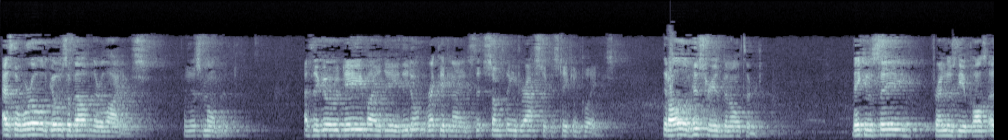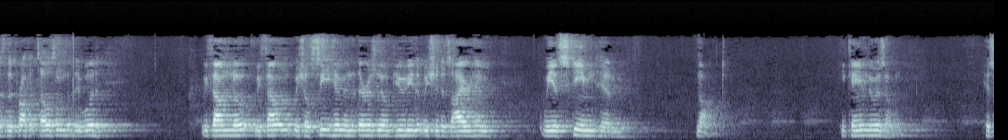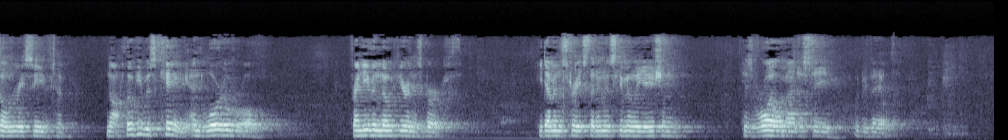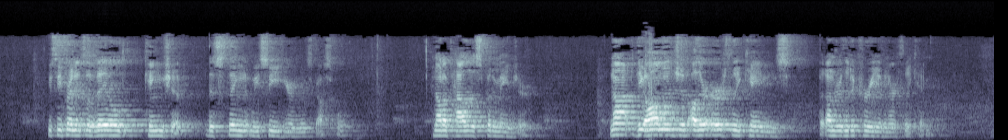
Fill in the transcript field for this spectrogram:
As the world goes about their lives in this moment, as they go day by day, they don't recognize that something drastic has taken place. that all of history has been altered. They can say, friend, as the apostle, as the prophet tells them that they would, we found no, we found, we shall see him and that there is no beauty that we should desire him. We esteemed him not. He came to his own. His own received him not, though he was king and Lord over all. Friend, even note here in his birth, he demonstrates that in his humiliation, his royal majesty would be veiled. You see, friend, it's a veiled kingship, this thing that we see here in this gospel. Not a palace, but a manger. Not the homage of other earthly kings, but under the decree of an earthly king.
